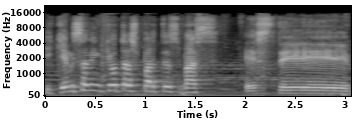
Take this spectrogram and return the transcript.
y quién sabe en qué otras partes más, este,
